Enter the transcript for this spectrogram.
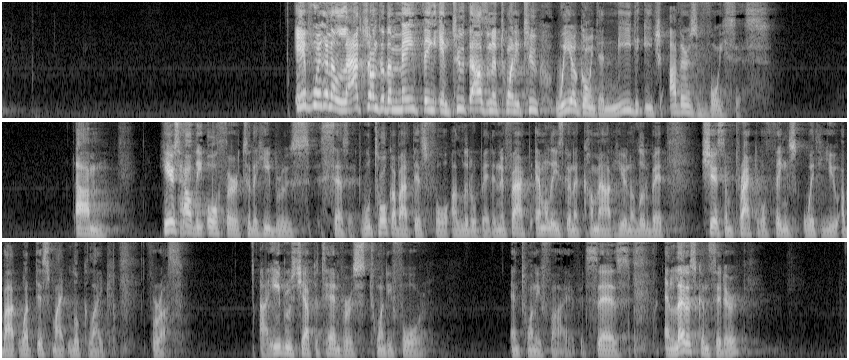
If we're going to latch onto the main thing in 2022, we are going to need each other's voices. Um, here's how the author to the Hebrews says it. We'll talk about this for a little bit. And in fact, Emily's going to come out here in a little bit, share some practical things with you about what this might look like for us. Uh, Hebrews chapter 10, verse 24 and 25. It says, And let us consider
